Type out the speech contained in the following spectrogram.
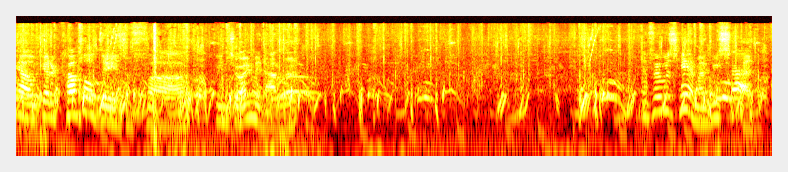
Yeah, I'll get a couple days of uh, enjoyment out of it. If it was him, I'd be sad.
